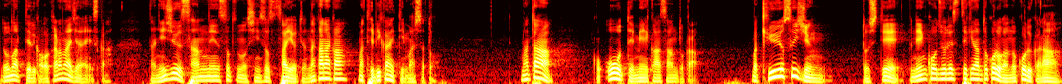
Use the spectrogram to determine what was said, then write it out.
どうなっているかわからないじゃないですか。23年卒の新卒採用ってなかなか、ま手控えていましたと。また、大手メーカーさんとか、まあ、給与水準として年功序列的なところが残るから、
